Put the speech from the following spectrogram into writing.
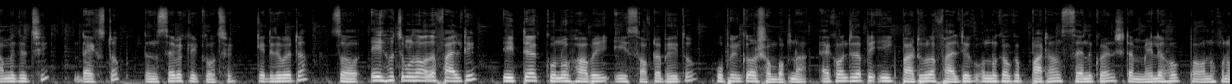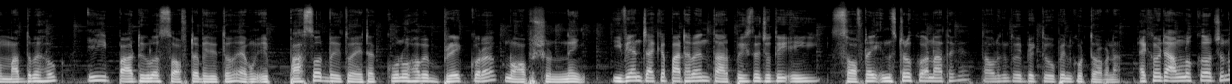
আমি দিচ্ছি ডেস্কটপ দেন সেভে ক্লিক করছি। কেটে দেবো এটা। সো এই হচ্ছে মূলত আমাদের ফাইলটি এইটা কোনোভাবেই এই সফটওয়্যার ব্যতীত ওপেন করা সম্ভব না। এখন যদি আপনি এই পার্টিকুলার ফাইলটি অন্য কাউকে পাঠান সেন্ড করেন, সেটা মেলে হোক বা অন্য কোনো মাধ্যমে হোক, এই পার্টিকুলার সফটওয়্যার ব্যতীত এবং এই পাসওয়ার্ড ব্যতীত এটা কোনোভাবে ব্রেক করার কোনো অপশন নেই। ইভেন যাকে পাঠাবেন, তার পিছনে যদি এই সফটওয়্যার ইনস্টল করা না থাকে, তাহলে কিন্তু ওই ব্যক্তি ওপেন করতে পারবে না। এখন এটা আনলক করার জন্য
